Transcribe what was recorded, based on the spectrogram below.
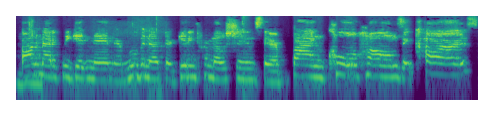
Mm-hmm. automatically getting in, they're moving up, they're getting promotions, they're buying cool homes and cars.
